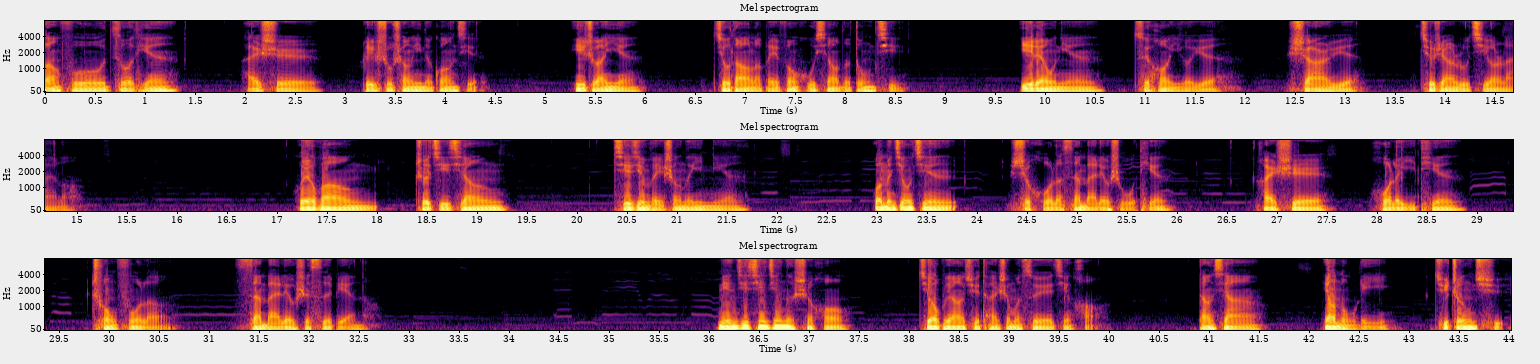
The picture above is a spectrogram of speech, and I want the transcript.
仿佛昨天还是绿树成荫的光景，一转眼就到了北风呼啸的冬季。一六年最后一个月，十二月，就这样如期而来了。回望这即将接近尾声的一年，我们究竟是活了三百六十五天，还是活了一天，重复了三百六十四遍呢？年纪轻轻的时候，就不要去谈什么岁月静好，当下要努力去争取。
